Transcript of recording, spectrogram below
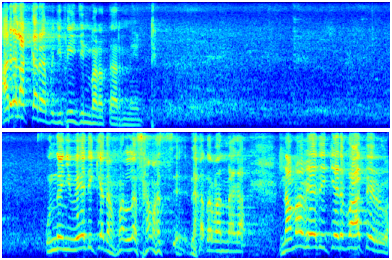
ಅರೆ ಲಕ್ಕರೆ ಬುಜ್ಜಿ ಪೀಜಿನ್ ಬರತ್ತಾರ ನೆಟ್ ಒಂದೊಂದು ವೇದಿಕೆದ ಮಲ್ಲ ಸಮಸ್ಯೆ ದಾದ ಬಂದಾಗ ನಮ್ಮ ವೇದಿಕೆಡ್ ಪಾತಿರುವ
